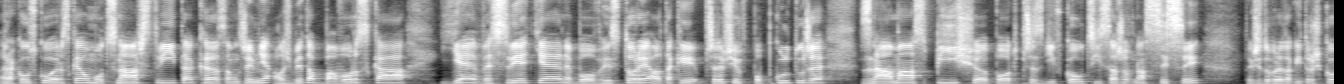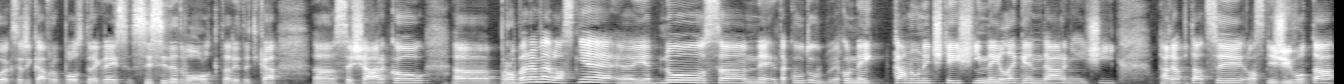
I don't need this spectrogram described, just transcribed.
rakousko-uherského mocnářství, tak eh, samozřejmě Alžběta Bavorská je ve světě nebo v historii, ale taky především v popkultuře známá spíš eh, pod přezdívkou císařovna Sisi, takže to bude takový trošku, jak se říká v RuPaul's Drag Race, Sissy Dead Walk, tady teďka uh, se Šárkou. Uh, probereme vlastně jednu z nej, takovou tu jako nejkanoničtější, nejlegendárnější adaptaci vlastně života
